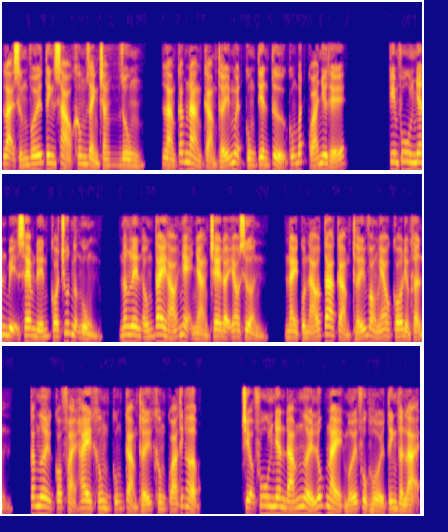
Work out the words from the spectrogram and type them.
lại xứng với tinh xảo không rảnh trăng dung, làm các nàng cảm thấy nguyệt cung tiên tử cũng bất quá như thế. Kim phu nhân bị xem đến có chút ngượng ngùng, nâng lên ống tay áo nhẹ nhàng che đậy eo sườn, này quần áo ta cảm thấy vòng eo có điểm khẩn, các ngươi có phải hay không cũng cảm thấy không quá thích hợp. Triệu phu nhân đám người lúc này mới phục hồi tinh thần lại,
